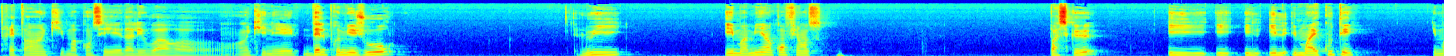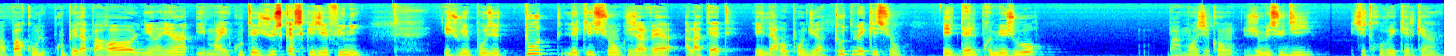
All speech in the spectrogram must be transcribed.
traitant, qui m'a conseillé d'aller voir euh, un kiné. Dès le premier jour, lui, il m'a mis en confiance. Parce que il, il, il, il m'a écouté. Il m'a pas coupé la parole ni rien. Il m'a écouté jusqu'à ce que j'ai fini. Et je lui ai posé toutes les questions que j'avais à la tête et il a répondu à toutes mes questions. Et dès le premier jour, bah moi, je me suis dit, j'ai trouvé quelqu'un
